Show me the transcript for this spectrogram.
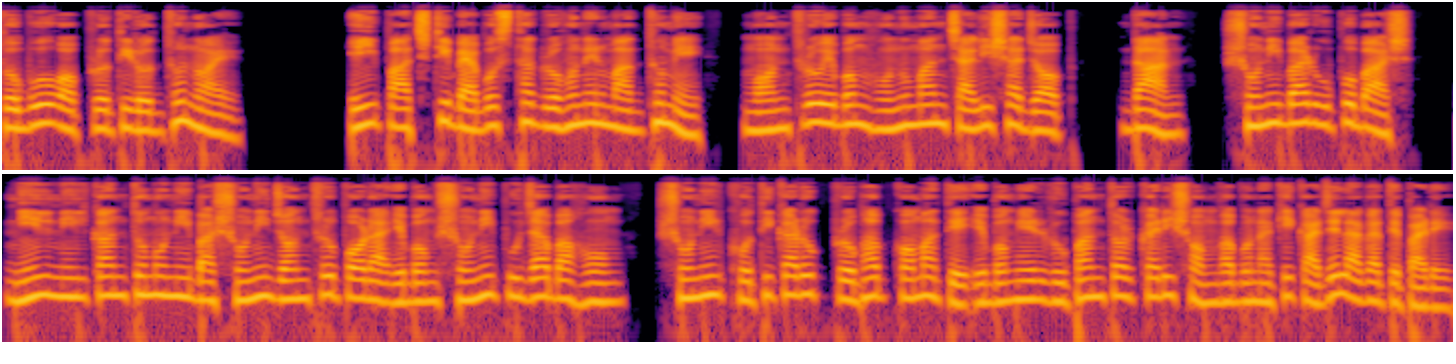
তবুও অপ্রতিরোধ্য নয়। এই পাঁচটি ব্যবস্থা গ্রহণের মাধ্যমে মন্ত্র এবং হনুমান চালিসা জপ, দান, শনিবার উপবাস নীল নীলকান্তমণি বা শনি যন্ত্র পড়া এবং শনি পূজা বা হোম, শনির ক্ষতিকারক প্রভাব কমাতে এবং এর রূপান্তরকারী সম্ভাবনাকে কাজে লাগাতে পারে।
